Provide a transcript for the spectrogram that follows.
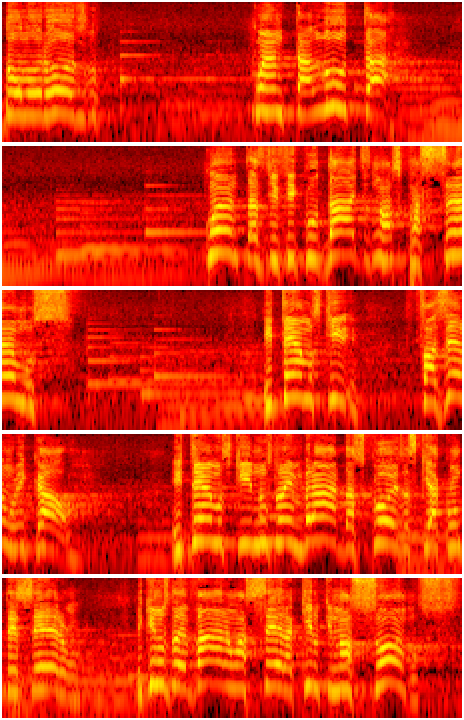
doloroso, quanta luta, quantas dificuldades nós passamos. e temos que fazer um recall, e temos que nos lembrar das coisas que aconteceram e que nos levaram a ser aquilo que nós somos.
